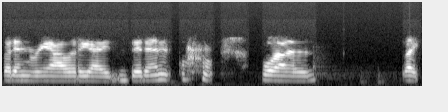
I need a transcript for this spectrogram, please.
but in reality I didn't, was like,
